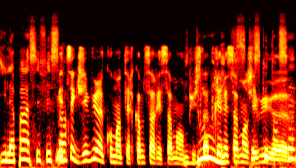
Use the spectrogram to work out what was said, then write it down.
il a pas assez fait ça. Mais tu sais que j'ai vu un commentaire comme ça récemment en Mais plus. Là, très récemment, j'ai vu. euh,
